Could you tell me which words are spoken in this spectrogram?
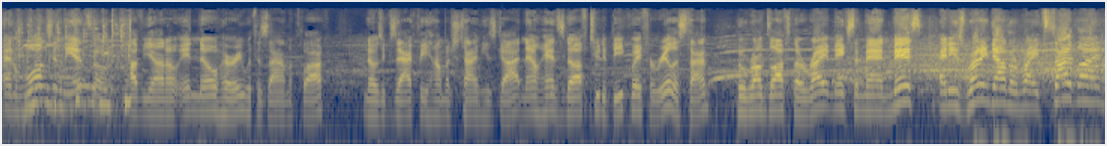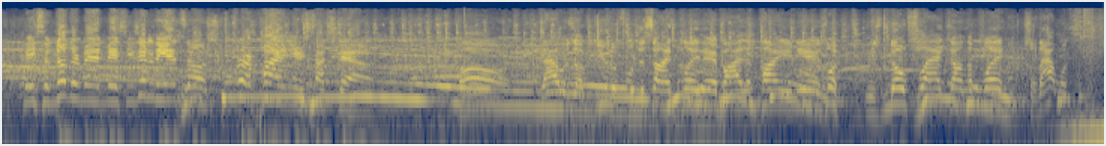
and walks in the end zone. Laviano in no hurry with his eye on the clock. Knows exactly how much time he's got. Now hands it off to Debikwe for real this time, who runs off to the right, makes a man miss, and he's running down the right sideline, makes another man miss. He's into the end zone for a Pioneers touchdown. Oh, that was a beautiful design play there by the Pioneers. Look, there's no flags on the play, so that one's.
